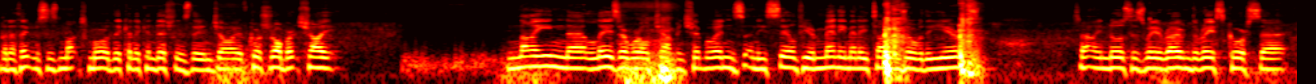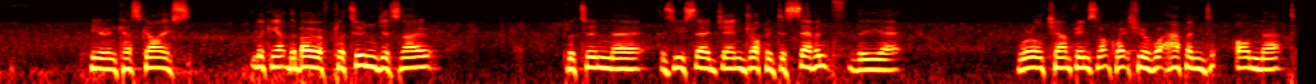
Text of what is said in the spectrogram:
But I think this is much more the kind of conditions they enjoy. Of course, Robert Scheidt, nine uh, Laser World Championship wins, and he's sailed here many, many times over the years certainly knows his way around the racecourse uh, here in Cascais. Looking at the bow of Platoon just now. Platoon, uh, as you said, Jen, dropping to seventh. The uh, world champions, not quite sure what happened on that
